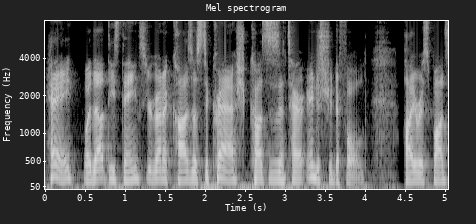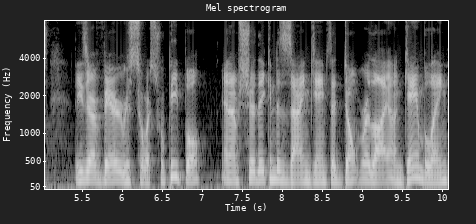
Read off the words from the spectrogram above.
hey, without these things, you're going to cause us to crash, cause this entire industry to fold? Hawley responds, these are very resourceful people, and I'm sure they can design games that don't rely on gambling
